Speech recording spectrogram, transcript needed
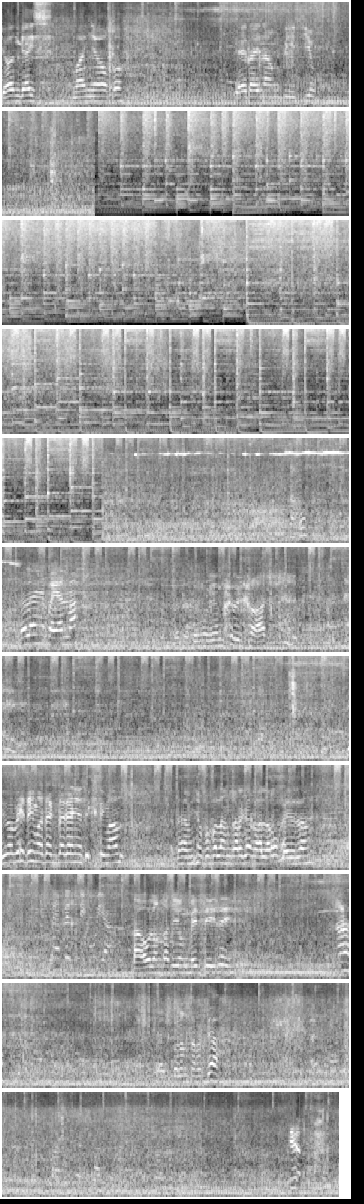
Yon guys, samahan niyo ako. Kaya tayo ng PSU. Di ba pwedeng madagdagan yung 60 ma'am? Ang dami niyo pa palang karga, kala ko kayo lang. 70 kuya. Tao lang kasi yung 20 isa eh. Ah! Kahit ko lang karga. Yeah.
